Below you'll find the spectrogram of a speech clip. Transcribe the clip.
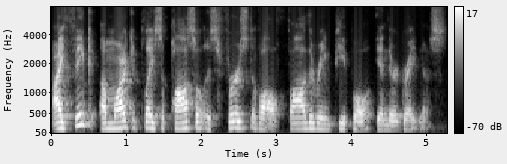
I think a marketplace apostle is first of all fathering people in their greatness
